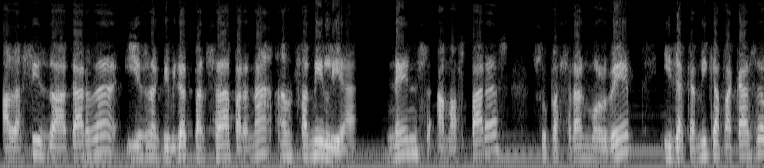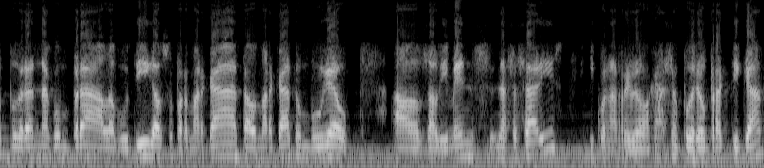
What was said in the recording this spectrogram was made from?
a les 6 de la tarda i és una activitat pensada per anar en família. Nens amb els pares s'ho passaran molt bé i de camí cap a casa podran anar a comprar a la botiga, al supermercat, al mercat, on vulgueu, els aliments necessaris i quan arribeu a casa podreu practicar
